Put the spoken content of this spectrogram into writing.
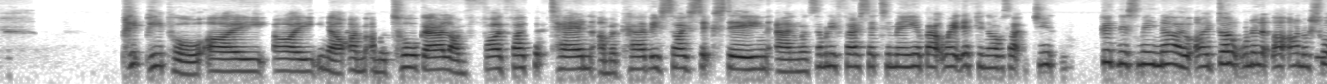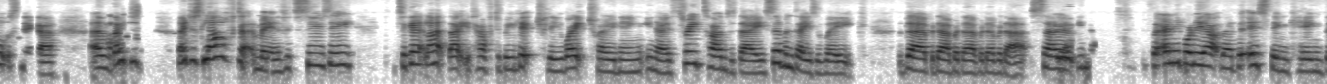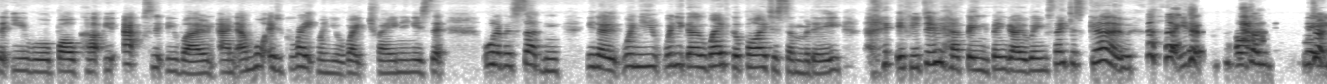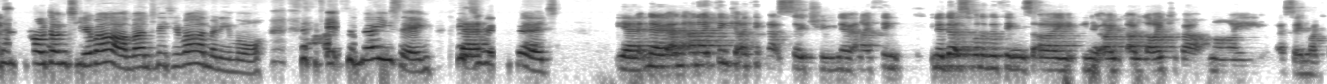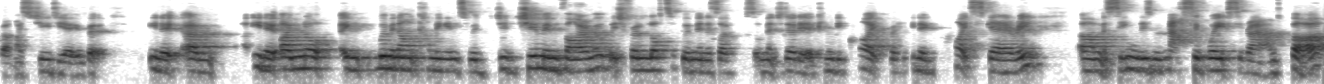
people. I I you know I'm I'm a tall girl. I'm five five foot ten. I'm a curvy size sixteen. And when somebody first said to me about weightlifting, I was like, goodness me, no, I don't want to look like Arnold Schwarzenegger. And they just they just laughed at me and said, Susie. To get like that, you'd have to be literally weight training, you know, three times a day, seven days a week. Da, da, da, da, da, da, da. So, yeah. you know, for anybody out there that is thinking that you will bulk up, you absolutely won't. And and what is great when you're weight training is that all of a sudden, you know, when you when you go wave goodbye to somebody, if you do have bing, bingo wings, they just go. you don't hold on, you don't have to hold on to your arm underneath your arm anymore. it's amazing. It's yeah. really good. Yeah, no, and, and I think I think that's so true, you know, and I think you know that's one of the things I you know I, I like about my I say like about my studio, but you know, um, you know, I'm not. Women aren't coming into a gym environment, which for a lot of women, as I've sort of mentioned earlier, can be quite, you know, quite scary. Um, seeing these massive weights around, but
